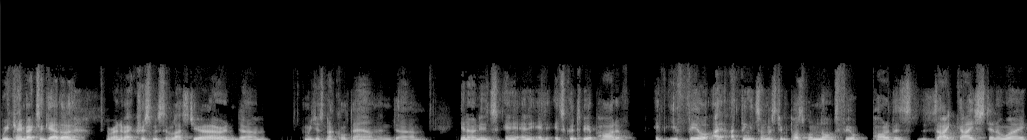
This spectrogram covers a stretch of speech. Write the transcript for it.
we came back together around about Christmas of last year, and um, and we just knuckled down. And um, you know, and it's and it, it's good to be a part of. If you feel, I, I, think it's almost impossible not to feel part of this zeitgeist in a way.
